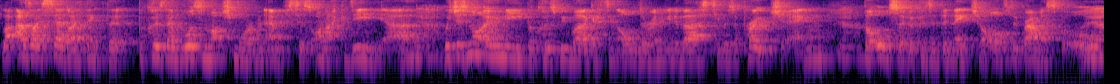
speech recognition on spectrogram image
like as I said, I think that because there was much more of an emphasis on academia, Yeah. which is not only because we were getting older and university was approaching, Yeah. but also because of the nature of the grammar school. Yeah.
